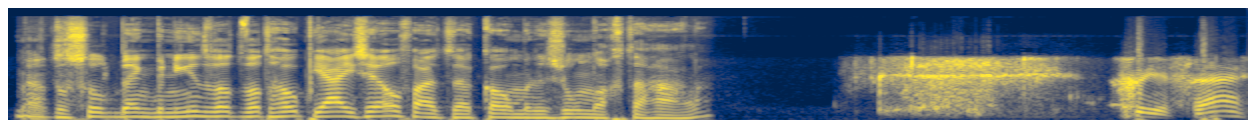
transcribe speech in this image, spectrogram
Nou, tot slot ben ik benieuwd, wat, wat hoop jij zelf uit de komende zondag te halen? Goeie vraag.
